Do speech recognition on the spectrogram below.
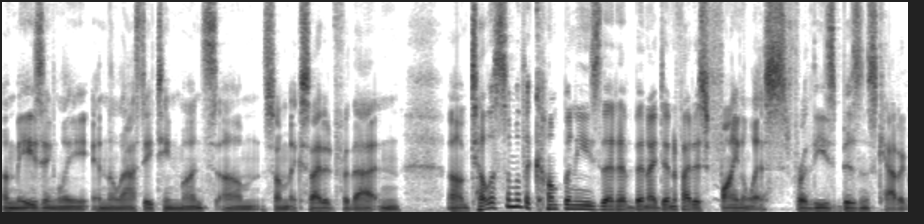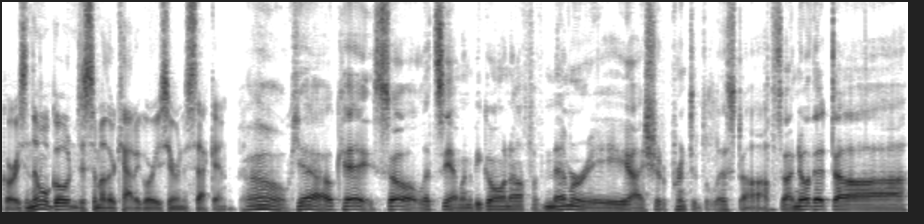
amazingly in the last 18 months. Um, so I'm excited for that. And um, tell us some of the companies that have been identified as finalists for these business categories. And then we'll go into some other categories here in a second. Oh, yeah. Okay. So let's see. I'm going to be going off of memory. I should have printed the list off. So I know that uh,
